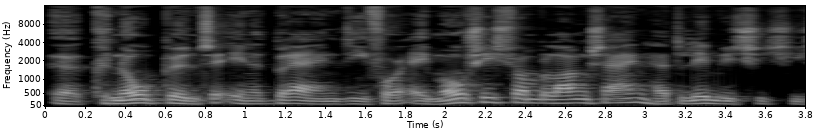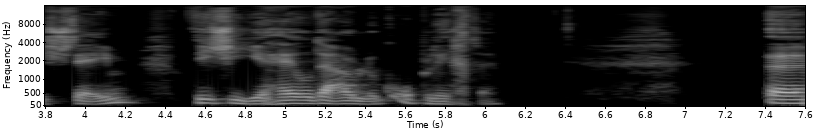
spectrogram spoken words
uh, knooppunten in het brein die voor emoties van belang zijn, het limbische systeem, die zie je heel duidelijk oplichten. Uh,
